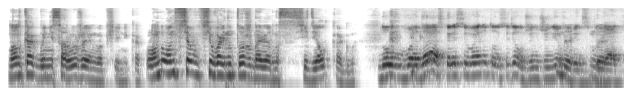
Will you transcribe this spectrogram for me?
Но он как бы не с оружием вообще никак. Он, он все, всю войну тоже, наверное, сидел как бы. Ну, да, скорее всего, войну-то он сидел, он же инженер, да, в принципе, да. да.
